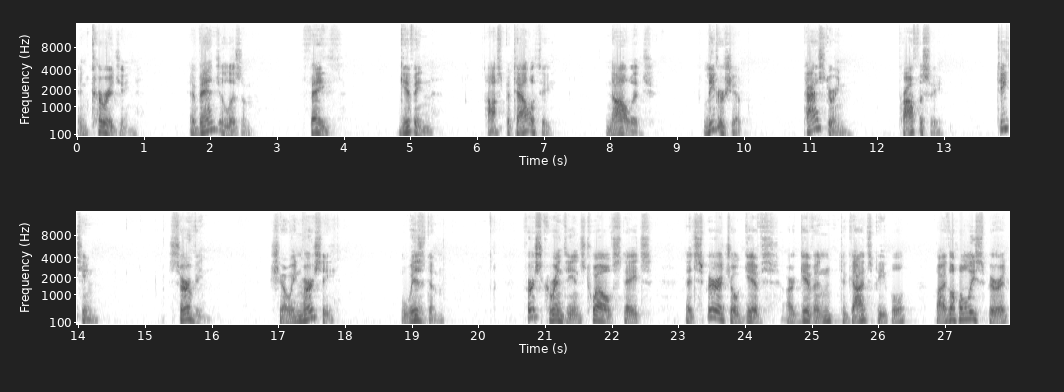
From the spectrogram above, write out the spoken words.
encouraging, evangelism, faith, giving, hospitality, knowledge, leadership, pastoring, prophecy, teaching, serving, showing mercy, wisdom. 1 Corinthians 12 states that spiritual gifts are given to God's people by the Holy Spirit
